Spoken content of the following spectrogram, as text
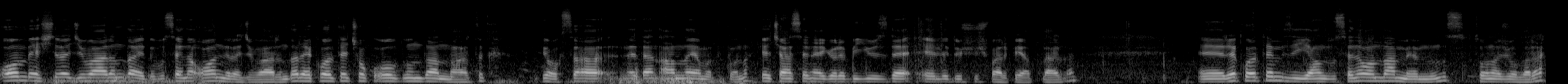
15 lira civarındaydı. Bu sene 10 lira civarında. Rekolte çok olduğundan mı artık? Yoksa neden anlayamadık onu. Geçen seneye göre bir %50 düşüş var fiyatlarda. E, rekoltemiz yalnız bu sene ondan memnunuz tonaj olarak.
